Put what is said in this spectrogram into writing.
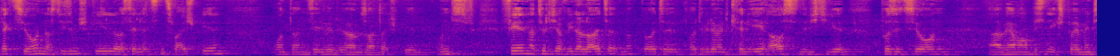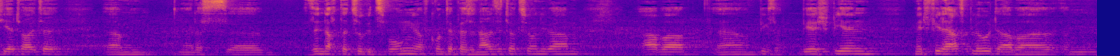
Lektionen aus diesem Spiel, aus den letzten zwei Spielen und dann sehen wir, wie wir am Sonntag spielen. Uns fehlen natürlich auch wieder Leute, ne? Leute heute wieder mit Grenier raus, das ist eine wichtige Position. Äh, wir haben auch ein bisschen experimentiert heute. Ähm, ja, das äh, sind auch dazu gezwungen, aufgrund der Personalsituation, die wir haben. Aber äh, wie gesagt, wir spielen mit viel Herzblut, aber ähm,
